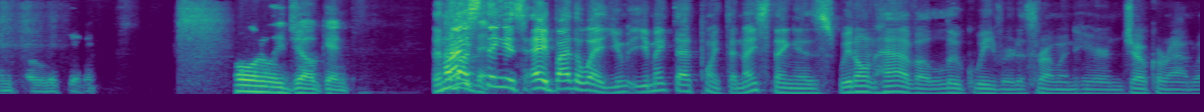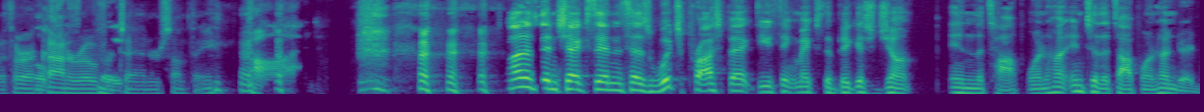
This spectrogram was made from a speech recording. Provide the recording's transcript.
I'm totally kidding. Totally joking. The How nice thing is, hey, by the way, you you make that point. The nice thing is we don't have a Luke Weaver to throw in here and joke around with, or a oh, Connor Overton or something. God. Jonathan checks in and says, "Which prospect do you think makes the biggest jump in the top one into the top 100?"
